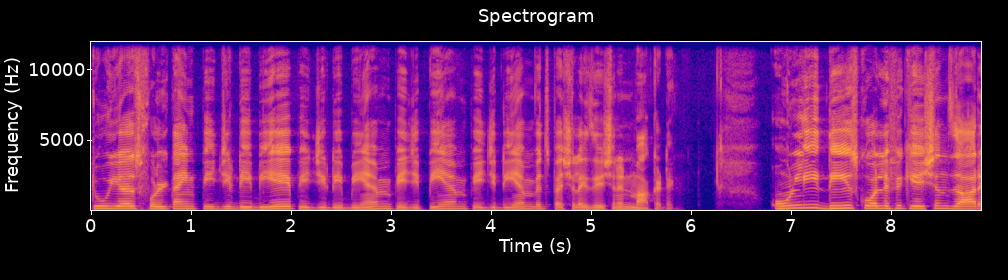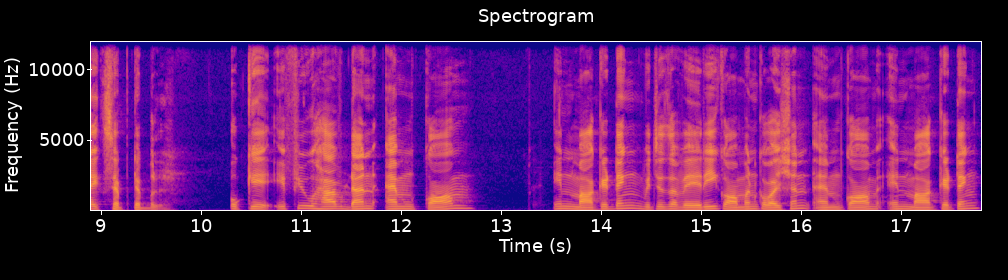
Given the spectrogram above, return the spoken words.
two years full-time PGDBA, PGDBM, PGPM, PGDM with specialization in marketing. Only these qualifications are acceptable. Okay, if you have done MCOM in marketing, which is a very common question, MCOM in marketing,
